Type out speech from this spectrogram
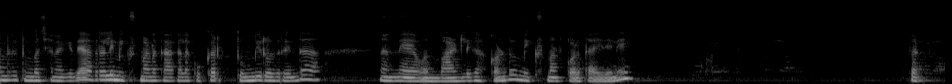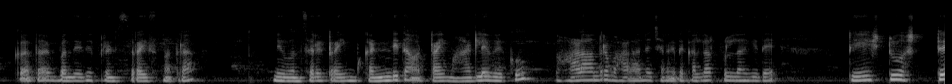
ಅಂದರೆ ತುಂಬ ಚೆನ್ನಾಗಿದೆ. ಅದರಲ್ಲಿ ಮಿಕ್ಸ್ ಮಾಡೋಕ್ಕಾಗಲ್ಲ ಕುಕ್ಕರ್ ತುಂಬಿರೋದ್ರಿಂದ ನಾನೇ ಒಂದು ಬಾಣಲಿಗೆ ಹಾಕ್ಕೊಂಡು ಮಿಕ್ಸ್ ಮಾಡ್ಕೊಳ್ತಾ ಇದ್ದೀನಿ. ಸಖತ್ತಾಗಿ ಬಂದಿದೆ ಫ್ರೆಂಡ್ಸ್ ರೈಸ್ ಮಾತ್ರ. ನೀವು ಒಂದು ಸರಿ ಟ್ರೈ ಖಂಡಿತ ಟ್ರೈ ಮಾಡಲೇಬೇಕು. ಭಾಳ ಅಂದರೆ ಭಾಳನೇ ಚೆನ್ನಾಗಿದೆ. ಕಲರ್ಫುಲ್ಲಾಗಿದೆ ಟೇಸ್ಟು ಅಷ್ಟೇ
